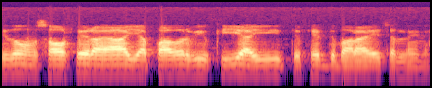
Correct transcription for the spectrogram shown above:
ਜਦੋਂ ਹੁਣ ਸੌਫਟਵੇਅਰ ਆਇਆ ਜਾਂ ਪਾਵਰ ਵੀ ਕੀ ਆਈ ਤੇ ਫਿਰ ਦੁਬਾਰਾ ਇਹ ਚੱਲਣੇ ਨੇ।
